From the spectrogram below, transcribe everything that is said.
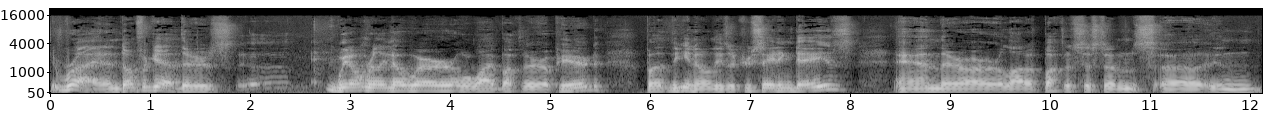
Right, and don't forget, there's uh, we don't really know where or why Buckler appeared, but the, you know these are crusading days, and there are a lot of Buckler systems uh, in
